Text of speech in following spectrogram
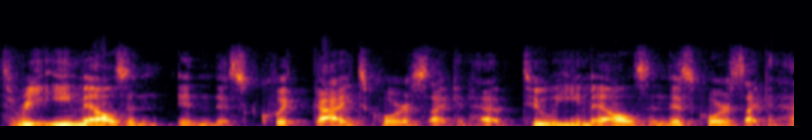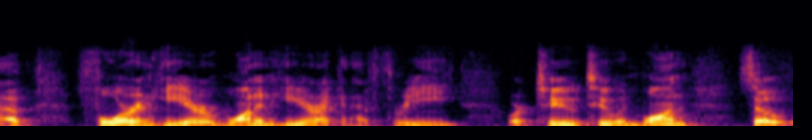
three emails in, in this quick guides course. I can have two emails in this course. I can have four in here, one in here. I can have three or two, two and one. So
